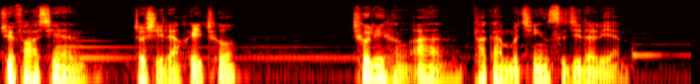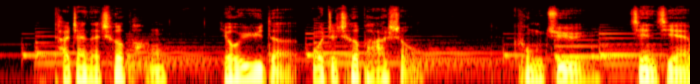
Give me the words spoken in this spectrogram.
却发现这是一辆黑车，车里很暗，他看不清司机的脸。他站在车旁，犹豫地握着车把手，恐惧渐渐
